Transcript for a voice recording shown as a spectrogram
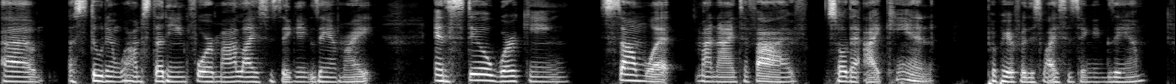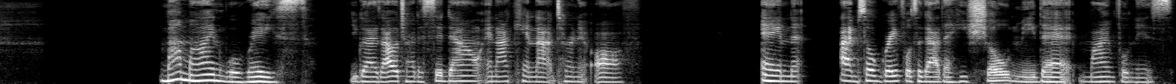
uh, a student while I'm studying for my licensing exam, right? And still working somewhat my nine to five so that I can prepare for this licensing exam. My mind will race. You guys, I would try to sit down and I cannot turn it off. And I'm so grateful to God that He showed me that mindfulness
